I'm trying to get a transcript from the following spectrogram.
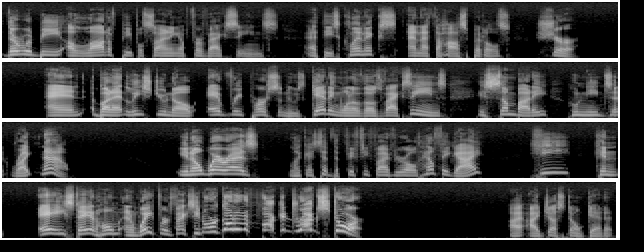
there would be a lot of people signing up for vaccines at these clinics and at the hospitals, sure. And but at least you know every person who's getting one of those vaccines is somebody who needs it right now. You know, whereas like I said the 55-year-old healthy guy, he can a stay at home and wait for his vaccine or go to the fucking drugstore. I I just don't get it.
